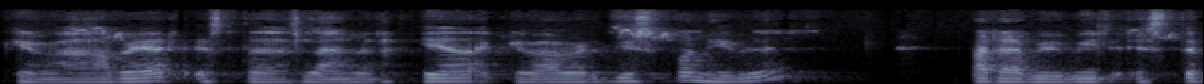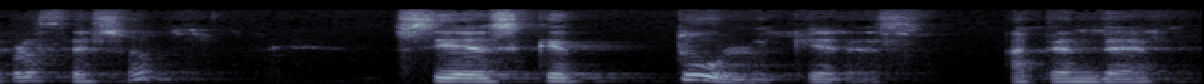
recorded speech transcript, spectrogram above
que va a haber, esta es la energía que va a haber disponible para vivir este proceso, si es que tú lo quieres atender,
